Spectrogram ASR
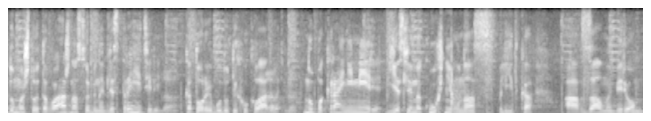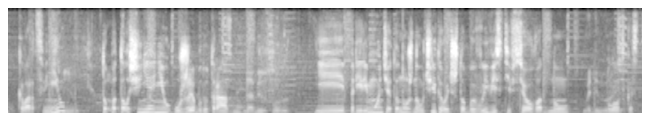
думаю, что это важно, особенно для строителей, Да. которые будут их укладывать. Да, да. Ну, по крайней мере, если на кухне у нас плитка, а в зал мы берем кварцвинил, то по толщине они уже будут разные. да, безусловно. И при ремонте это нужно учитывать, чтобы вывести все в одну В плоскость.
